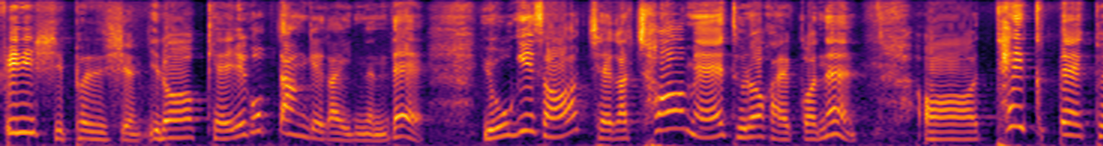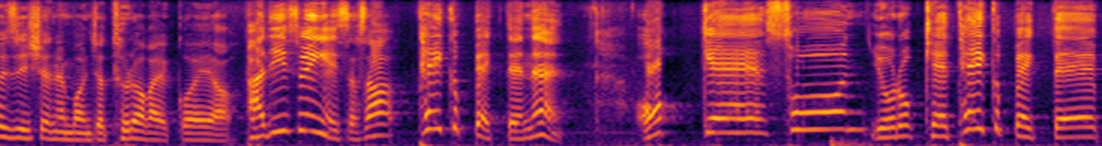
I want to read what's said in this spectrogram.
피니시 포지션 이렇게 일곱 단계가 있는데 여기서 제가 처음에 들어갈 거는 어, 테이크백 포지션을 먼저 들어갈 거예요. body swing에 있어서 테이크백 때는 어깨, 손 요렇게 테이크 백 때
